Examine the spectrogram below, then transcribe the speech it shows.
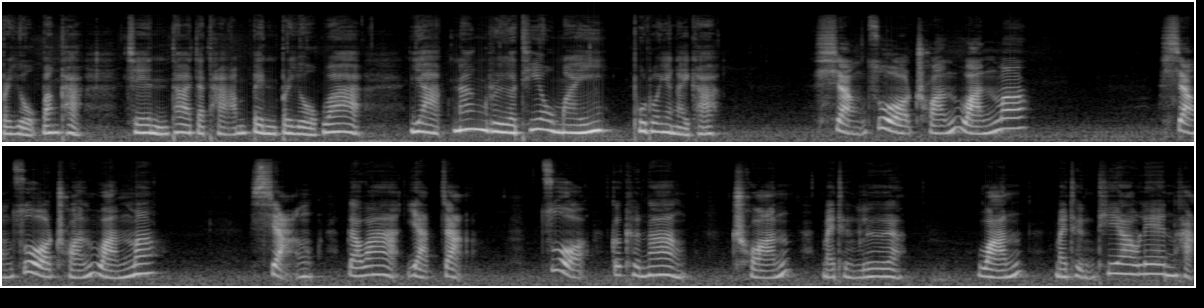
ประโยคบ้างค่ะ เช่น ถ้าจะถามเป็นประโยคว่า อยากนั่งเรือเที่ยวไหม พูดว่ายังไงคะ想坐船玩吗想坐船玩吗想แปลว่า อยากจะจั่วก็คือนั่งฉวนหมายถึงเรือ หวานหมายถึงเที่ยวเล่นค่ะ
